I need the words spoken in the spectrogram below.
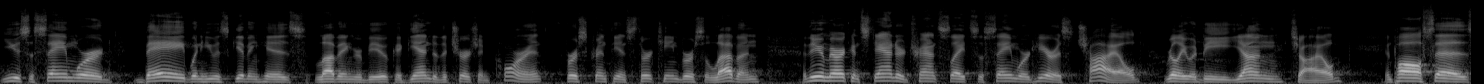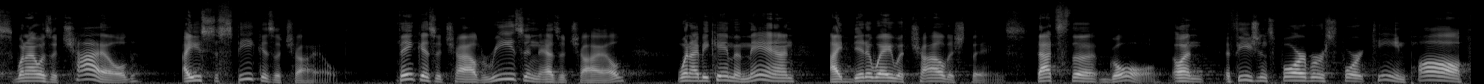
used the same word babe when he was giving his loving rebuke again to the church in Corinth, 1 Corinthians 13, verse 11. The New American Standard translates the same word here as child, really, it would be young child. And Paul says, When I was a child, I used to speak as a child, think as a child, reason as a child. When I became a man, I did away with childish things. That's the goal. On Ephesians 4, verse 14, Paul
